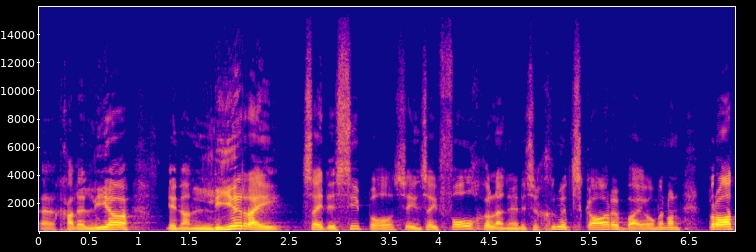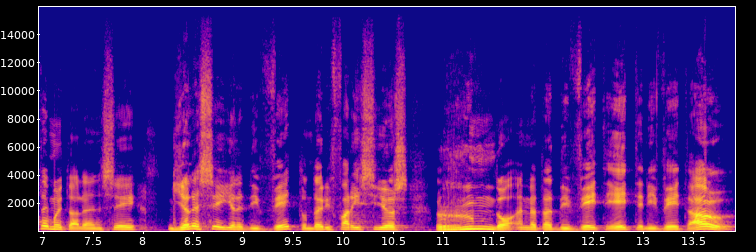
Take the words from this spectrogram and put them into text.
eh, Galilea en dan leer hy sy disippels en sy volgelinge en dit is 'n groot skare by hom en dan praat hy met hulle en sê julle sê julle die wet. Omdat die fariseërs roem daarin dat hulle die wet het en die wet hou.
